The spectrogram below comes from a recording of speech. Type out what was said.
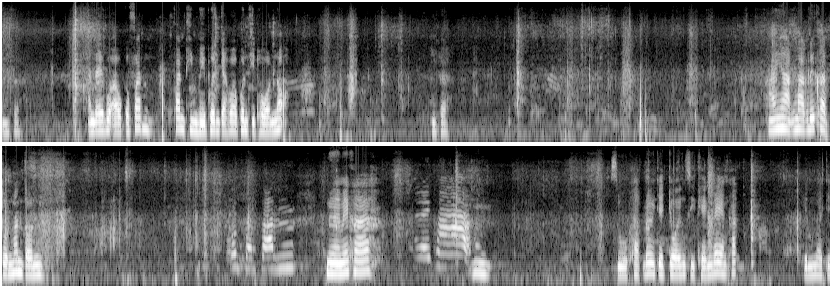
นี่ค่ะอันใดบ่เอาก็ฟันฟันทิมให้เพิ่นจ้ะเพราะว่าเพิ่นสิถอนเนาะนี่ค่ะหายากมากเลยค่ะต้นมันตอนนี้ต้นสันเหนื่อยไหมคะๆเหนื่อยค่ะอืม สู่คักเด้อจะจอยจังสีแข็งแรงคัก เห็นว่าจะ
